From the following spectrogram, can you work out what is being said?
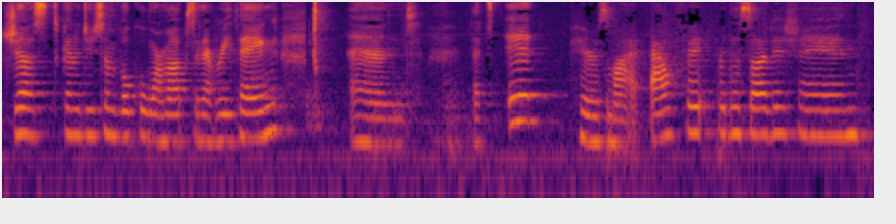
just gonna do some vocal warm ups and everything, and that's it. Here's my outfit for this audition.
